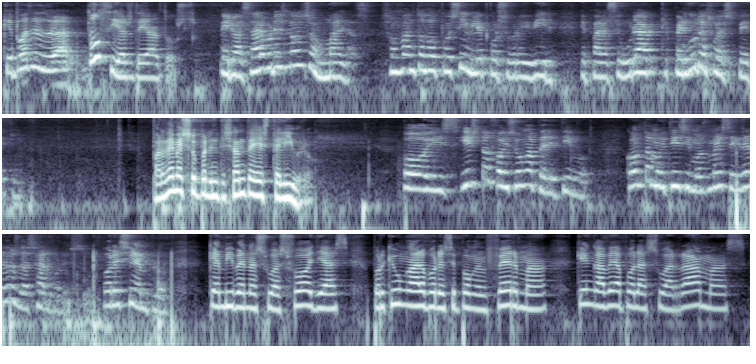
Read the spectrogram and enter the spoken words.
que pode durar dúcias de anos. Pero as árbores non son malas, son fan todo o posible por sobrevivir e para asegurar que perdure a súa especie. Pardeme superinteresante este libro. Pois isto foi só un aperitivo. Conta moitísimos máis segredos das árbores. Por exemplo, quen vive nas súas follas, por que unha árbore se pon enferma, quen gabea polas súas ramas,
